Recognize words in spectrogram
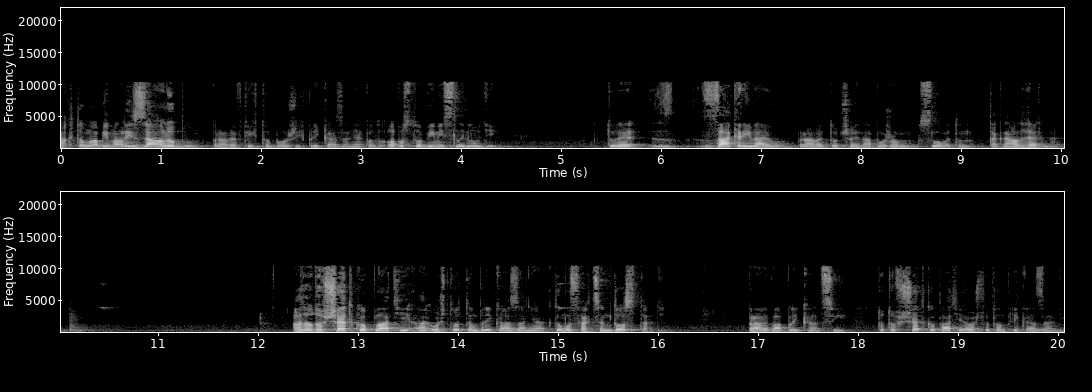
a k tomu, aby mali záľubu práve v týchto Božích prikázaniach. Lebo sú to vymysly ľudí, ktoré zakrývajú práve to, čo je na Božom slove to tak nádherné. A toto všetko platí aj o štvrtom prikázania. K tomu sa chcem dostať práve v aplikácii. Toto všetko platí aj o štvrtom prikázaní.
